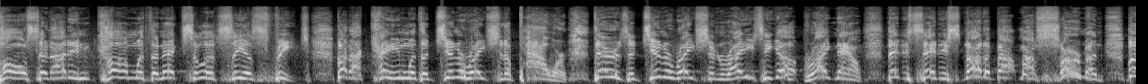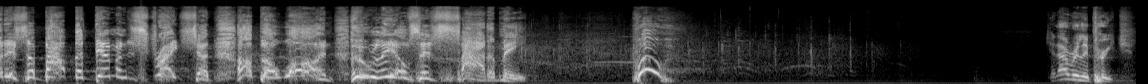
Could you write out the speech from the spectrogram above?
Paul said, I didn't come with an excellency of speech, but I came with a generation of power. There is a generation raising up right now that said it's not about my sermon, but it's about the demonstration of the one who lives inside of me. Woo! Can I really preach?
